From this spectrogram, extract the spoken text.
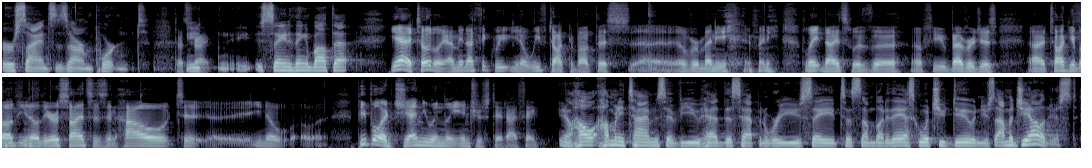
earth sciences are important. That's you, right. You say anything about that? Yeah, totally. I mean, I think we, you know, we've talked about this uh, over many, many late nights with uh, a few beverages, uh, talking about you know the earth sciences and how to, uh, you know, people are genuinely interested. I think. You know, how how many times have you had this happen where you say to somebody, they ask what you do, and you say, "I'm a geologist,"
